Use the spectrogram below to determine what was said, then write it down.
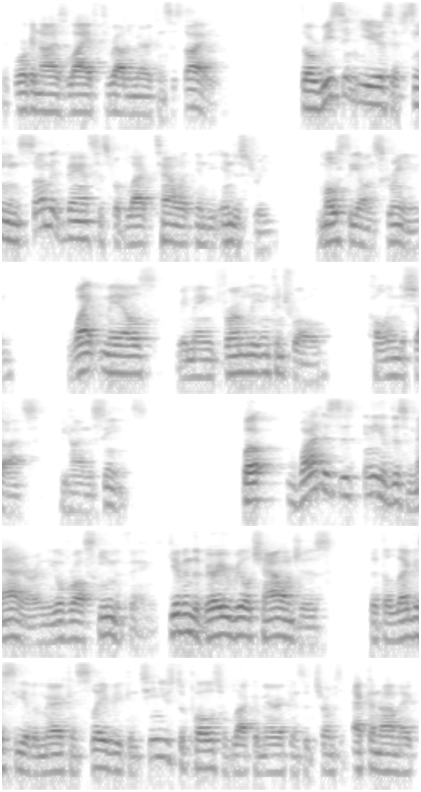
that organized life throughout American society. Though recent years have seen some advances for Black talent in the industry, mostly on screen, white males remain firmly in control, calling the shots behind the scenes. But why does this, any of this matter in the overall scheme of things, given the very real challenges that the legacy of American slavery continues to pose for Black Americans in terms of economic,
